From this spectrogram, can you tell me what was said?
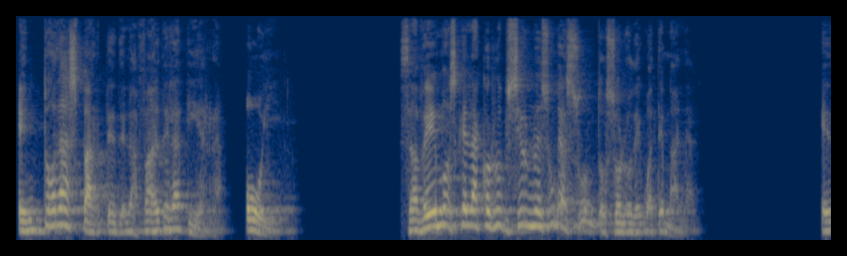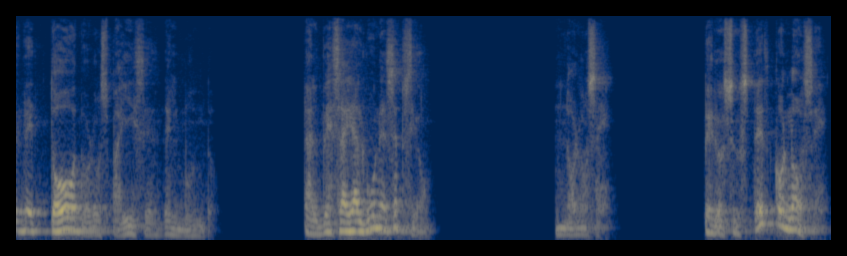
En todas partes de la faz de la tierra, hoy, sabemos que la corrupción no es un asunto solo de Guatemala, es de todos los países del mundo. Tal vez hay alguna excepción no lo sé. Pero si usted conoce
